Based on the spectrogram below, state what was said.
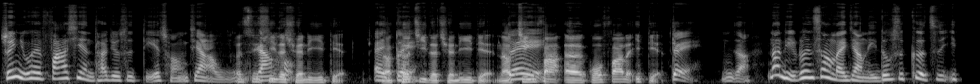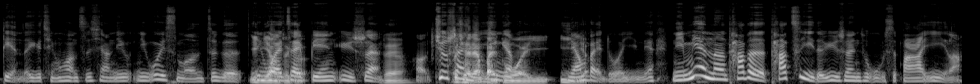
所以你会发现它就是叠床架屋，NCC 的权利一点，哎，科技的权利一点，然后经发呃国发了一点，对。你知道？那理论上来讲，你都是各自一点的一个情况之下，你你为什么这个另外再编预算？对啊，好，就算你两百多亿，两百多亿呢，里面呢，他的他自己的预算是五十八亿了，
